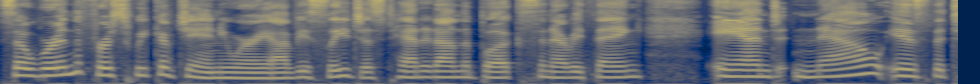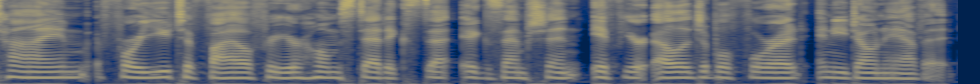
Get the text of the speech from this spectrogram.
So we're in the first week of January, obviously, just had it on the books and everything. And now is the time for you to file for your homestead ex- exemption if you're eligible for it and you don't have it.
